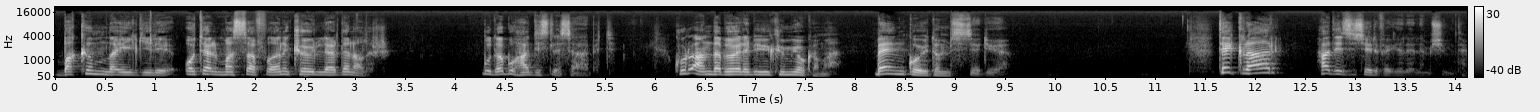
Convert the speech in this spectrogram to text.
bakımla ilgili otel masraflarını köylülerden alır. Bu da bu hadisle sabit. Kur'an'da böyle bir hüküm yok ama. Ben koydum size diyor. Tekrar hadisi şerife gelelim şimdi.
